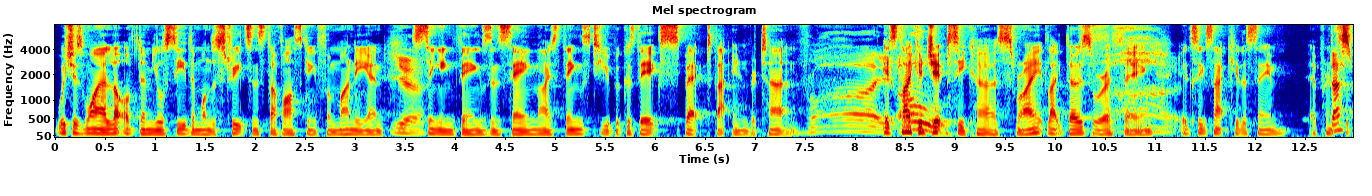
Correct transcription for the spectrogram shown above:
Which is why a lot of them you'll see them on the streets and stuff asking for money and Yeah. singing things and saying nice things to you because they expect that in return. Right. It's like a Oh, gypsy curse, right? Like those were a thing. It's exactly the same uh, That's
